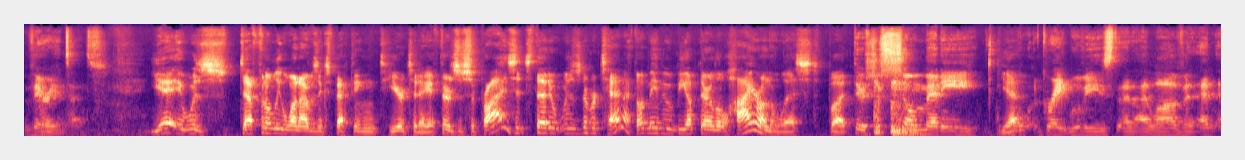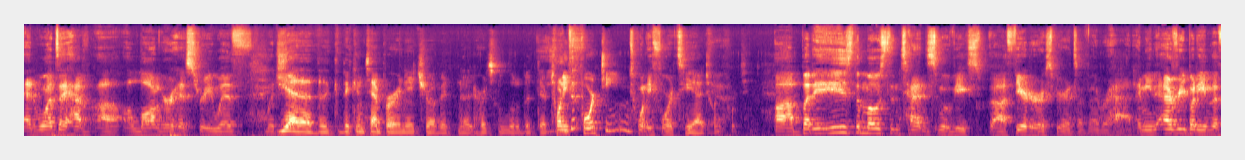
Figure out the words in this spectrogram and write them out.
very intense. Yeah, it was definitely one I was expecting to hear today. If there's a surprise, it's that it was number 10. I thought maybe it would be up there a little higher on the list, but there's just so many Yeah. great movies that I love, and, and, and ones I have uh, a longer history with, which yeah, the, the contemporary nature of it, it hurts a little bit there. 2014? 2014. Yeah, 2014. Uh, but it is the most intense movie ex- uh, theater experience I've ever had. I mean, everybody in the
